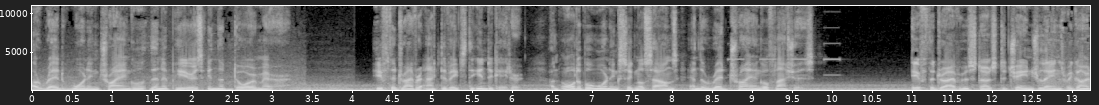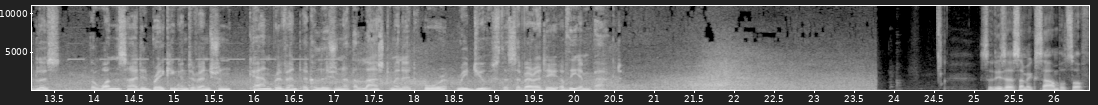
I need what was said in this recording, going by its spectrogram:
A red warning triangle then appears in the door mirror. If the driver activates the indicator, an audible warning signal sounds and the red triangle flashes. If the driver starts to change lanes regardless, the one-sided braking intervention can prevent a collision at the last minute or reduce the severity of the impact. So these are some examples of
